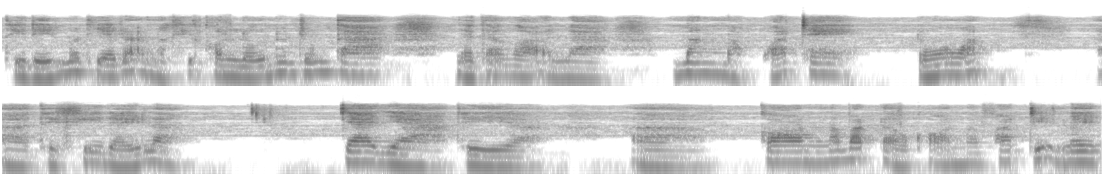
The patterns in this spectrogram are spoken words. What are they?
thì đến một giai đoạn là khi con lớn hơn chúng ta người ta gọi là măng mọc quá tre đúng không ạ? À, thì khi đấy là cha già thì à, con nó bắt đầu con nó phát triển lên.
